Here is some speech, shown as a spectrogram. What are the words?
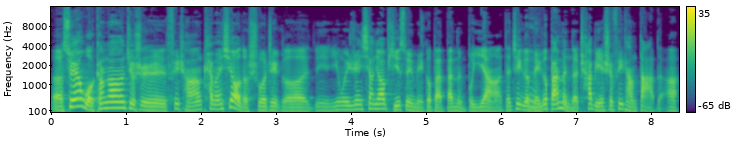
呃，虽然我刚刚就是非常开玩笑的说这个，因为扔香蕉皮，所以每个版版本不一样啊。但这个每个版本的差别是非常大的啊。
